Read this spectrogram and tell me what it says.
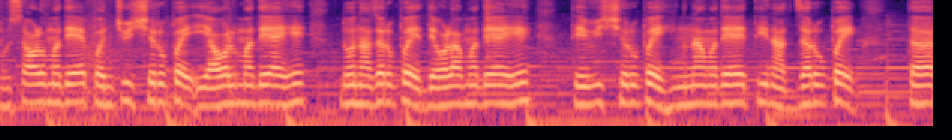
भुसावळमध्ये आहे पंचवीसशे रुपये यावलमध्ये आहे दोन हजार रुपये देवळामध्ये आहे तेवीसशे रुपये हिंगणामध्ये आहे तीन हजार रुपये तर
